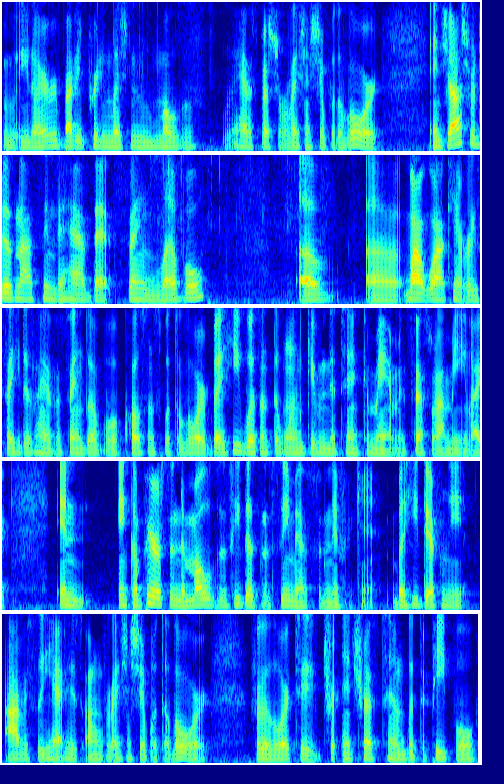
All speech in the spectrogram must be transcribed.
Every, you know, everybody pretty much knew Moses had a special relationship with the Lord, and Joshua does not seem to have that same level of uh well, well, I can't really say he doesn't have the same level of closeness with the Lord, but he wasn't the one giving the Ten Commandments. That's what I mean. Like in in comparison to Moses, he doesn't seem as significant, but he definitely obviously had his own relationship with the Lord. For the Lord to tr- entrust him with the people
